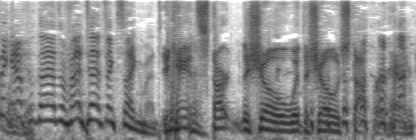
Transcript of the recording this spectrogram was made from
fantastic like effort. That's a fantastic segment. You can't start the show with a showstopper, Hank.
